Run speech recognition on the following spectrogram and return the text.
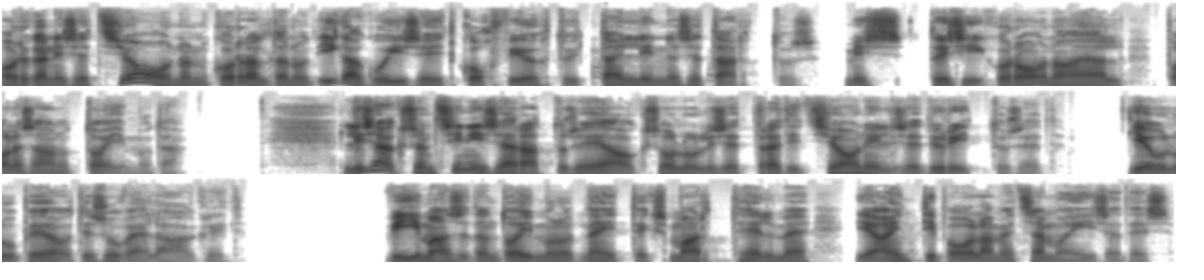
organisatsioon on korraldanud igakuiseid kohviõhtuid Tallinnas ja Tartus, mis tõsi, koroona ajal pole saanud toimuda. lisaks on Sinise Äratuse jaoks olulised traditsioonilised üritused, jõulupeod ja suvelaagrid. viimased on toimunud näiteks Mart Helme ja Anti Poolametsa mõisades.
